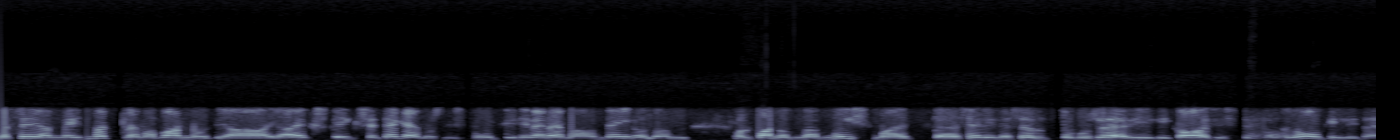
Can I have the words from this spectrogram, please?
ja see on meid mõtlema pannud ja, ja eks kõik see tegevus, mis Putini Venemaa on teinud, on, on pannud nad mõistma, et selline sõltuvus ühe riigi gaasist ei ole loogiline,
